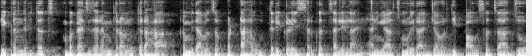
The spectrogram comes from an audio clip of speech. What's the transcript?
एकंदरीतच बघायचं झालं मित्रांनो तर हा कमी दाबाचा पट्टा हा उत्तरेकडे सरकत चाललेला आहे आणि याचमुळे राज्यावरती पावसाचा जो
